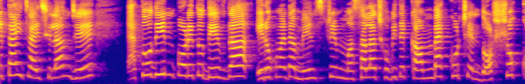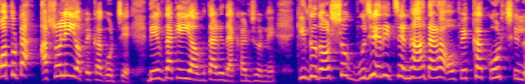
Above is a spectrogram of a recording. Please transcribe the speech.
এটাই চাইছিলাম যে এতদিন পরে তো দেবদা এরকম একটা মেন স্ট্রিম মশালা ছবিতে কাম করছেন। দর্শক কতটা আসলেই অপেক্ষা করছে দেবদাকে এই অবতারে দেখার জন্য। কিন্তু দর্শক বুঝিয়ে দিচ্ছে, না, তারা অপেক্ষা করছিল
